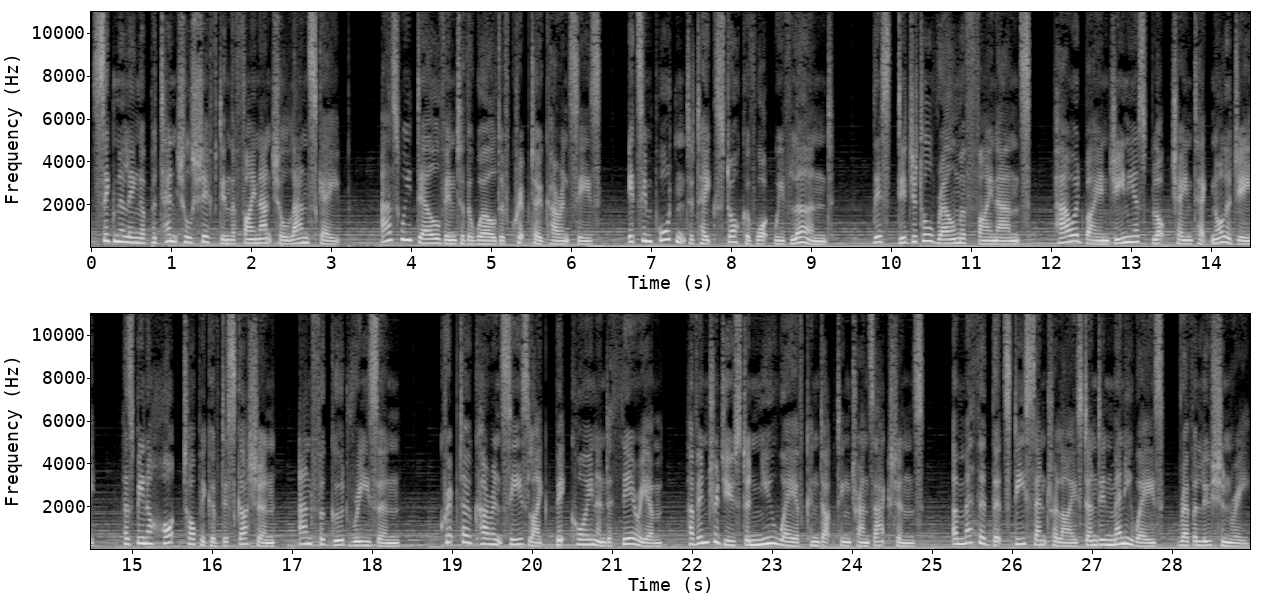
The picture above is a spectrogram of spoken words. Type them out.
signaling a potential shift in the financial landscape. As we delve into the world of cryptocurrencies, it's important to take stock of what we've learned. This digital realm of finance, powered by ingenious blockchain technology, has been a hot topic of discussion, and for good reason. Cryptocurrencies like Bitcoin and Ethereum have introduced a new way of conducting transactions, a method that's decentralized and in many ways revolutionary.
